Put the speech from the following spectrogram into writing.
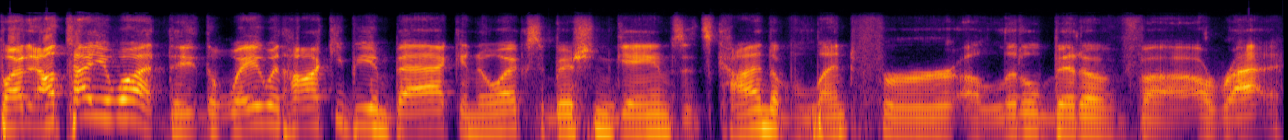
but I'll tell you what, the, the way with hockey being back and no exhibition games, it's kind of lent for a little bit of uh, errat.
